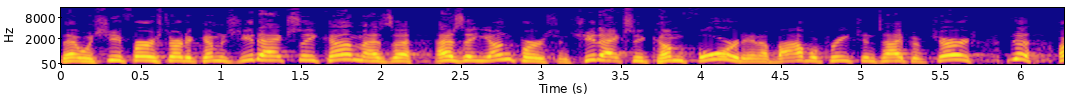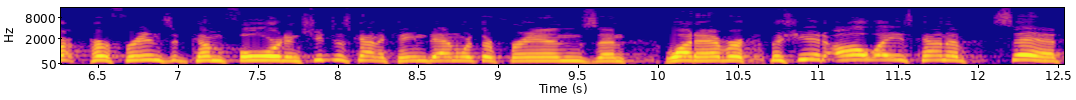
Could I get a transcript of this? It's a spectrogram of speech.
that when she first started coming, she'd actually come as a, as a young person. She'd actually come forward in a Bible preaching type of church. Her, her friends had come forward, and she just kind of came down with her friends and whatever. But she had always kind of said,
